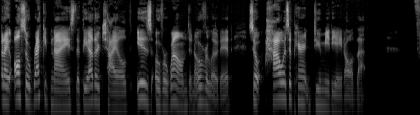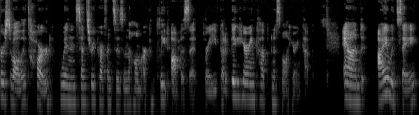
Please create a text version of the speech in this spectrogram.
but I also recognize that the other child is overwhelmed and overloaded. So, how, as a parent, do you mediate all of that? First of all, it's hard when sensory preferences in the home are complete opposites, right? You've got a big hearing cup and a small hearing cup. And I would say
